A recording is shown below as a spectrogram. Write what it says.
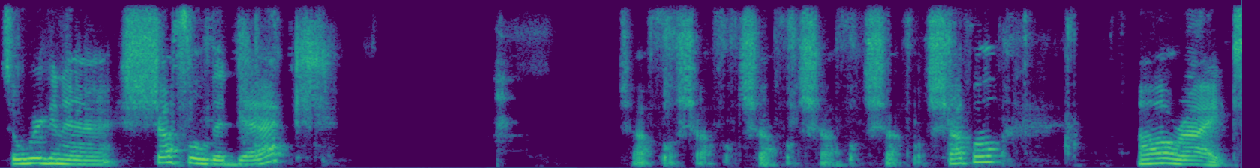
So we're going to shuffle the deck. Shuffle, shuffle, shuffle, shuffle, shuffle, shuffle. All right.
